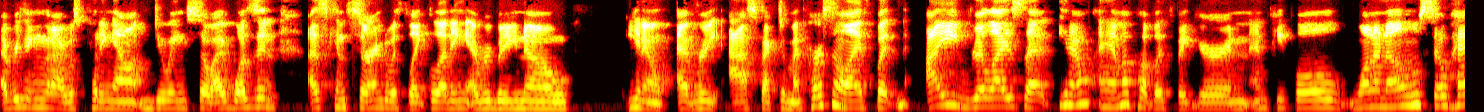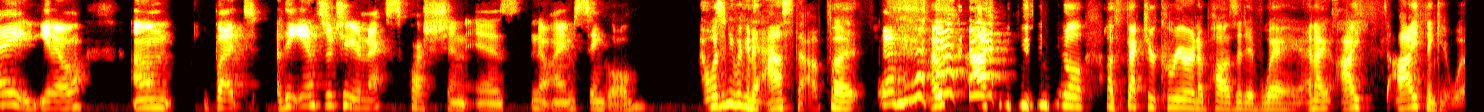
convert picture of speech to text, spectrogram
everything that I was putting out and doing. So I wasn't as concerned with like letting everybody know, you know, every aspect of my personal life. But I realized that you know I am a public figure and and people want to know. So hey, you know. Um, but the answer to your next question is no, I'm single. I wasn't even going to ask that, but I was going ask if you think it'll affect your career in a positive way, and I, I, I think it will.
